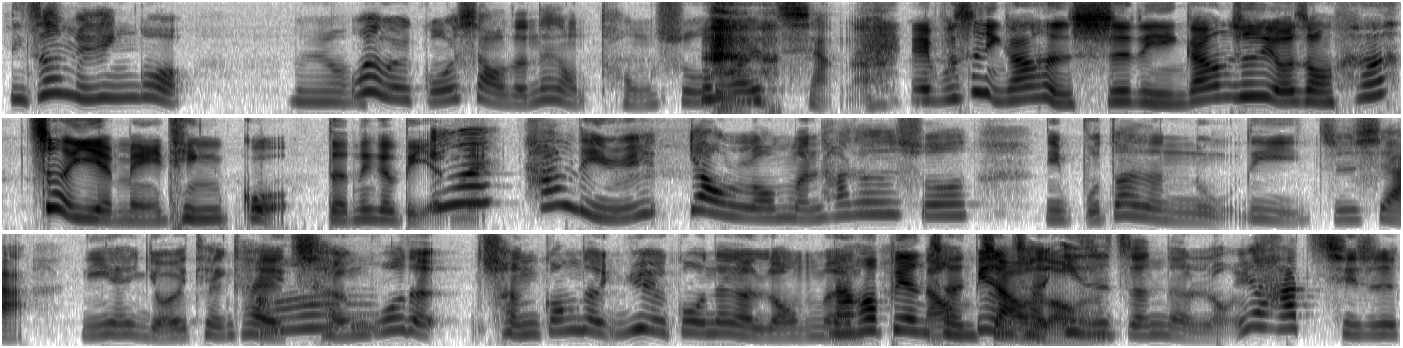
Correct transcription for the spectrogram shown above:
你真的没听过？没有，我以为国小的那种童书都会讲啊。哎，不是，你刚刚很失礼，你刚刚就是有一种哈，这也没听过的那个脸。因为它鲤鱼跃龙门，它就是说你不断的努力之下，你也有一天可以成功的、成功的越过那个龙门，然后变成变成一只真的龙。因为他其实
